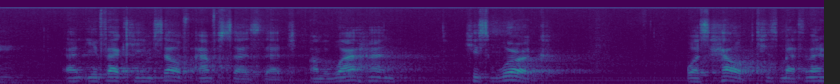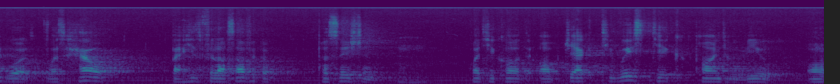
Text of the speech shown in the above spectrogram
Mm, mm. And in fact, he himself emphasized that on the one hand, his work was helped, his mathematical work was helped by his philosophical position, what he called the objectivistic point of view, or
